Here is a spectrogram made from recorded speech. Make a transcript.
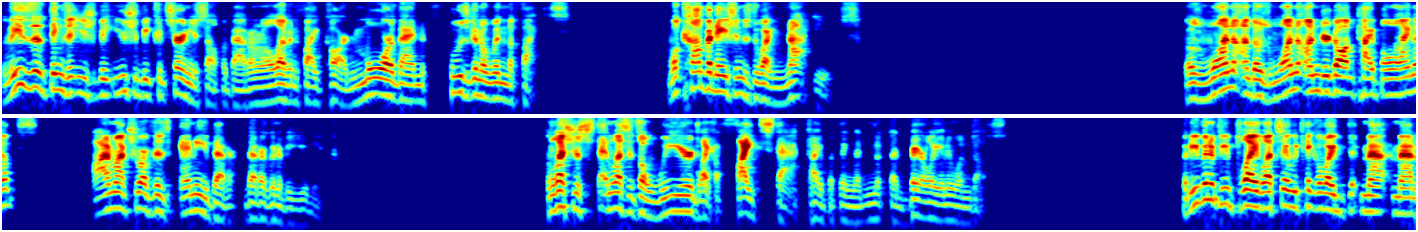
These are the things that you should be you should be concerned yourself about on an 11 fight card more than who's going to win the fights. What combinations do I not use? Those one those one underdog type of lineups, I'm not sure if there's any that are that are going to be unique. Unless you're unless it's a weird like a fight stack type of thing that that barely anyone does. But even if you play, let's say we take away Matt, Matt,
